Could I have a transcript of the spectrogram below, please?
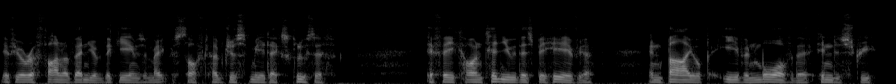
if you're a fan of any of the games Microsoft have just made exclusive if they continue this behaviour and buy up even more of the industry,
